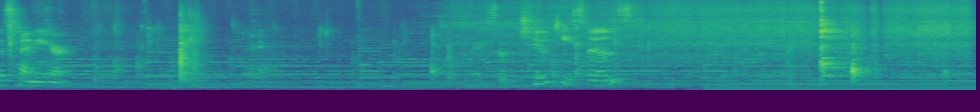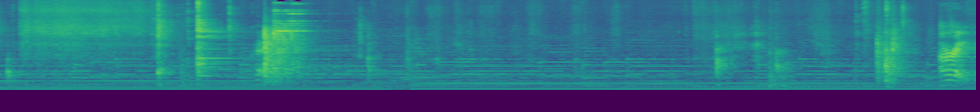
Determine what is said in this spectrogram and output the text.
this time of year. Okay, so two teaspoons. All right,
